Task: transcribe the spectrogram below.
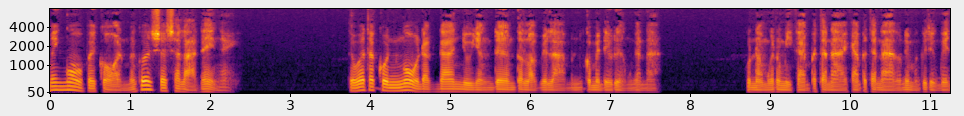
ไม่โง่ไปก่อน มันก็จะฉลาดได้ไง แต่ว่าถ้าคนโง่ดักดานอยู่อย่างเดิมตลอดเวลามันก็ไม่ได้เรื่องเหมือนกันนะคุณนำก็ต้องมีการพัฒนาการพัฒนาตรงนี้มันก็จึงเป็น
